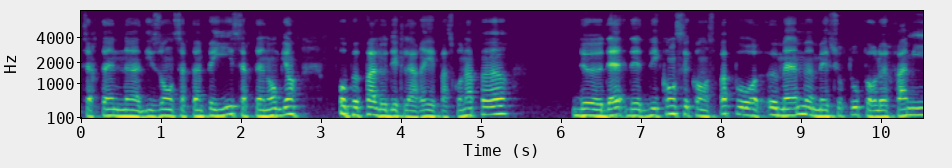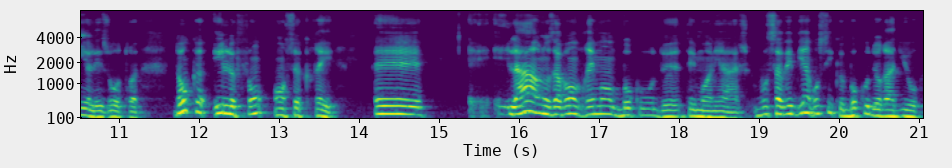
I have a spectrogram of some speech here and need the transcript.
certaines, disons, certains pays, certaines ambiances, on peut pas le déclarer parce qu'on a peur de, des conséquences, pas pour eux-mêmes, mais surtout pour leur famille et les autres. Donc, ils le font en secret. Et, là, nous avons vraiment beaucoup de témoignages. Vous savez bien aussi que beaucoup de radios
